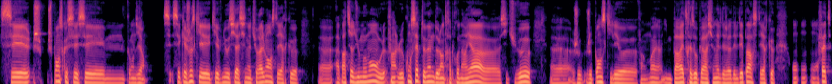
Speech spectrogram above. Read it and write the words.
C'est, je, pense que c'est, c'est comment dire, c'est quelque chose qui est, qui est venu aussi assez naturellement. C'est-à-dire que à partir du moment où, enfin, le concept même de l'entrepreneuriat, si tu veux, je, je, pense qu'il est, enfin, moi, il me paraît très opérationnel déjà dès le départ. C'est-à-dire que, en fait,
